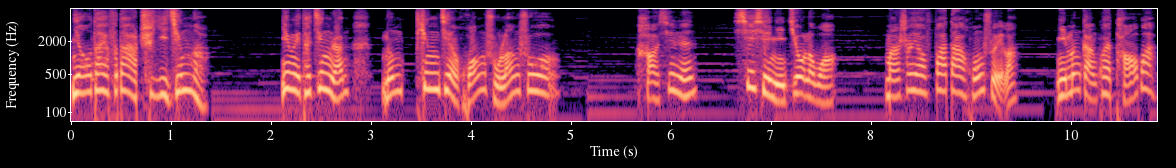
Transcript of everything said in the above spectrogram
鸟大夫大吃一惊啊，因为他竟然能听见黄鼠狼说：“好心人，谢谢你救了我。”马上要发大洪水了，你们赶快逃吧！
